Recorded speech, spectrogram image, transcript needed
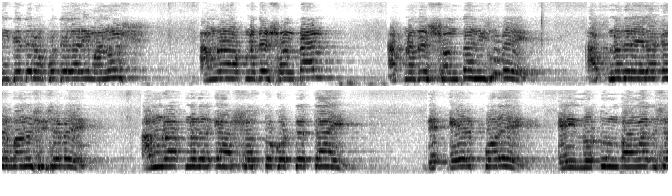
নিজেদের উপজেলারই মানুষ আমরা আপনাদের সন্তান। আপনাদের সন্তান হিসেবে, আপনাদের এলাকার মানুষ হিসেবে আমরা আপনাদেরকে আশ্বস্ত করতে চাই যে এরপরে এই নতুন বাংলাদেশে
